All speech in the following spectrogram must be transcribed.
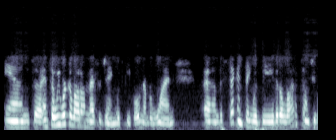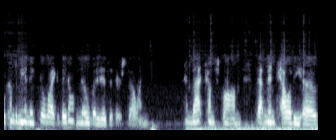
And, uh, and so we work a lot on messaging with people, number one. Um, the second thing would be that a lot of times people come to me and they feel like they don't know what it is that they're selling. And that comes from that mentality of,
